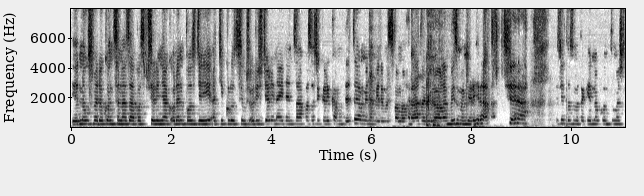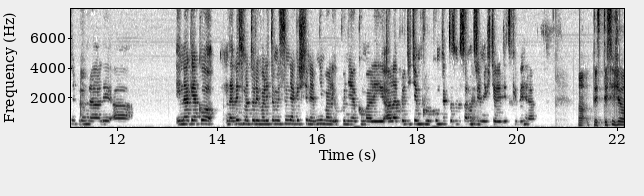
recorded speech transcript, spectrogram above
Jednou jsme dokonce na zápas přijeli nějak o den později a ti kluci už odjížděli na jeden zápas a říkali, kam jdete a my nám jdeme s váma hrát. Oni, no ale my jsme měli hrát včera. že to jsme tak jednou kontumačně prohráli a jinak jako, nevím, jsme tu rivalitu myslím nějak ještě nevnímali úplně jako malí, ale proti těm klukům, tak to jsme samozřejmě chtěli vždycky vyhrát. No, ty, ty jsi, že jo,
